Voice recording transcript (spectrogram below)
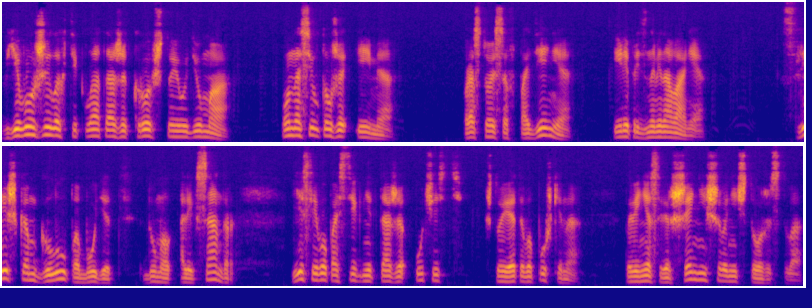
В его жилах текла та же кровь, что и у Дюма. Он носил то же имя. Простое совпадение или предзнаменование? Слишком глупо будет, думал Александр, если его постигнет та же участь, что и этого Пушкина, по вине совершеннейшего ничтожества.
